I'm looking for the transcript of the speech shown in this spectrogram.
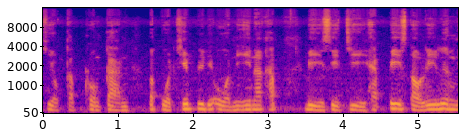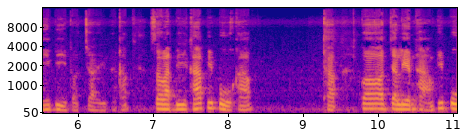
เกี่ยวกับโครงการประกวดคลิปวิดีโอนี้นะครับ BCG Happy Story เรื่องนี้ดีต่อใจนะครับ สวัสดีครับพี่ปูครับครับ ก็จะเรียนถามพี่ปู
